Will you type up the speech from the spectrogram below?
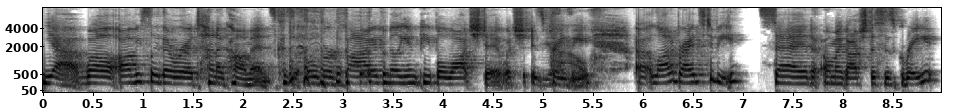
Yeah, well, obviously there were a ton of comments because over 5 million people watched it, which is crazy. Wow. A lot of brides to be said, "Oh my gosh, this is great.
